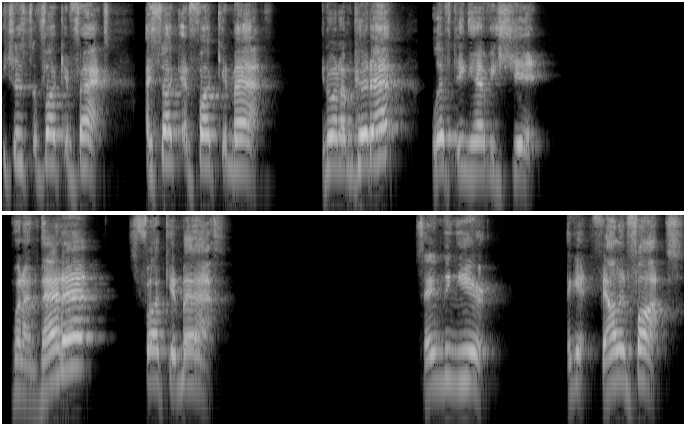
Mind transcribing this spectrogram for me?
It's just the fucking facts. I suck at fucking math. You know what I'm good at? Lifting heavy shit. What I'm bad at is fucking math. Same thing here. Again, Fallon Fox,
